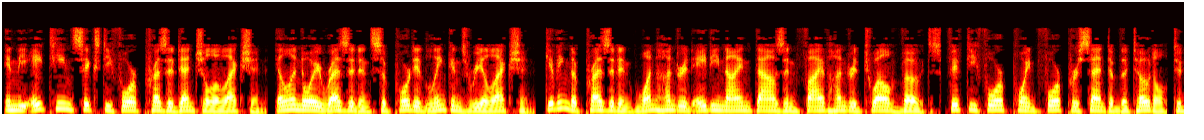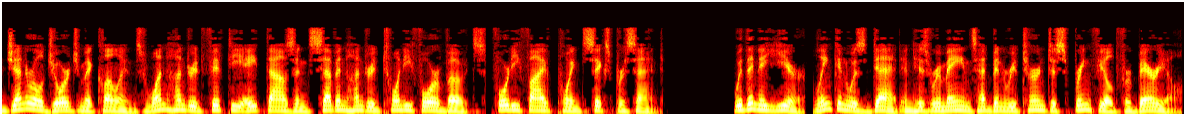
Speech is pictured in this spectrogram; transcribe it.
In the 1864 presidential election, Illinois residents supported Lincoln's re-election, giving the president 189,512 votes of the total to General George McClellan's 158,724 votes 45.6%. Within a year, Lincoln was dead and his remains had been returned to Springfield for burial.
